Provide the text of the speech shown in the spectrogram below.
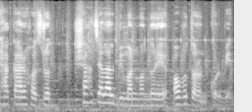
ঢাকার হজরত শাহজালাল বিমানবন্দরে অবতরণ করবেন।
